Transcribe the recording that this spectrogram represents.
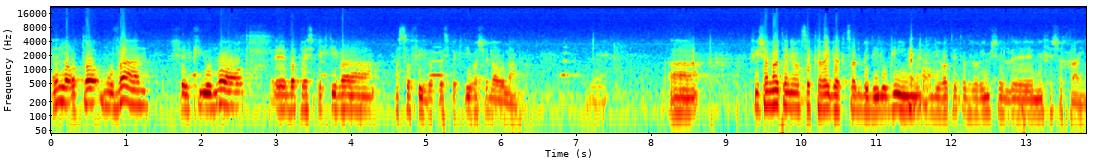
אין לו אותו מובן של קיומו אה, בפרספקטיבה הסופית, בפרספקטיבה של העולם. כפי שאמרתי, אני רוצה כרגע קצת בדילוגים לראות את הדברים של אה, נפש החיים.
